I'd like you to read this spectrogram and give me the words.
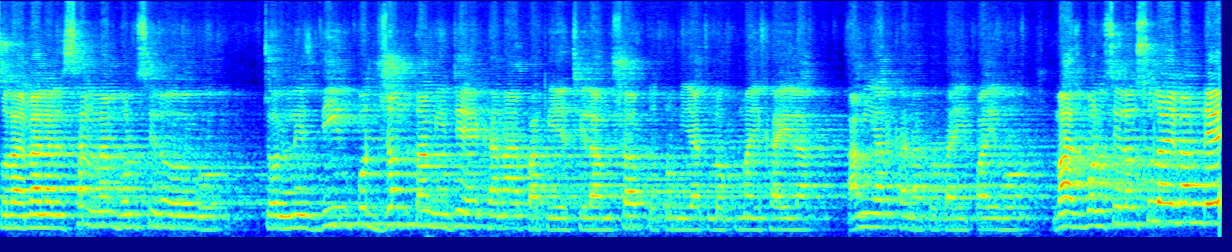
সুলাইমান আলাইহিস সাল্লাম বলছিল, চল্লিশ দিন পর্যন্ত আমি যে খানা পাকিয়েছিলাম, সব তো তুমি এক লোকমাই খাইলা, আমি আর খানা কোথায় পাইব? মাছ বলছিল, সুলাইমান রে,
